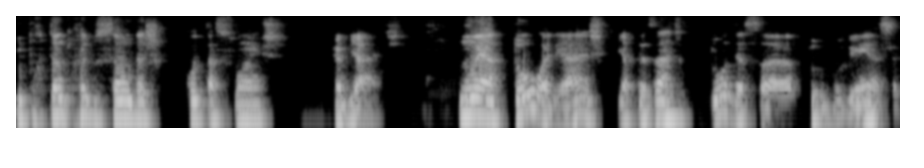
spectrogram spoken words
e, portanto, redução das cotações cambiais. Não é à toa, aliás, que apesar de toda essa turbulência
